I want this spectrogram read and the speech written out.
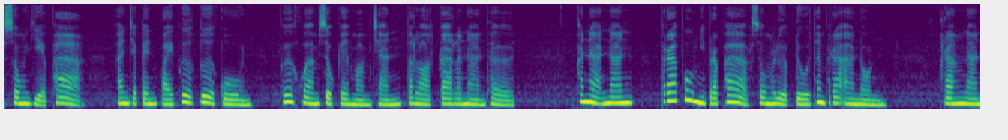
ดทรงเหยียบผ้า อันจะเป็นไปเพื่อเกื้อกูล เพื่อความสุขแก่หม่อมฉันตลอดกาลนานเถิด ขณะนั้น พระผู้มีพระภาคทรงเหลือบดูท่านพระอานนท์ครั้งนั้น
